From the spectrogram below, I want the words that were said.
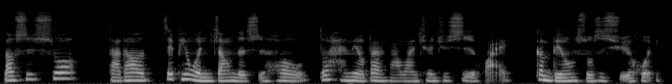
老实说，打到这篇文章的时候，都还没有办法完全去释怀，更不用说是学会。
